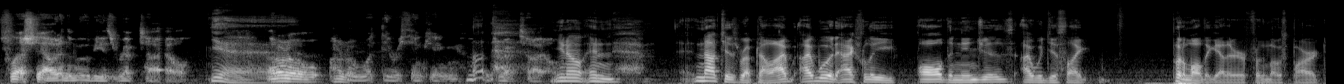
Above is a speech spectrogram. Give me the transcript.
fleshed out in the movie, is Reptile. Yeah. I don't know. I don't know what they were thinking Not- with Reptile. You know, and not just Reptile. I, I would actually, all the ninjas, I would just like put them all together for the most part.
